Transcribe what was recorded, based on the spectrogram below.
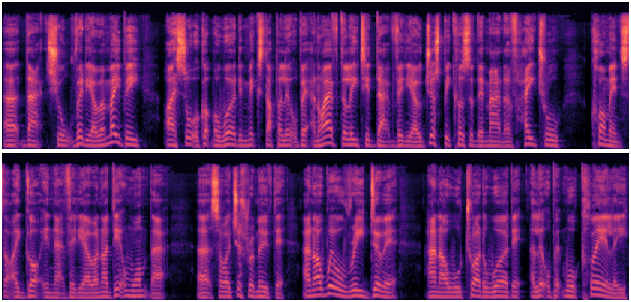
uh, that short video. And maybe I sort of got my wording mixed up a little bit, and I have deleted that video just because of the amount of hateful comments that I got in that video, and I didn't want that. Uh, so I just removed it. And I will redo it and I will try to word it a little bit more clearly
